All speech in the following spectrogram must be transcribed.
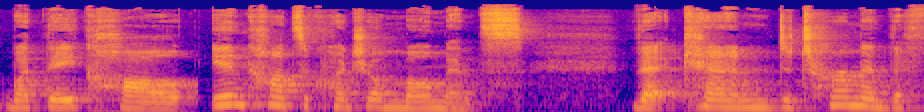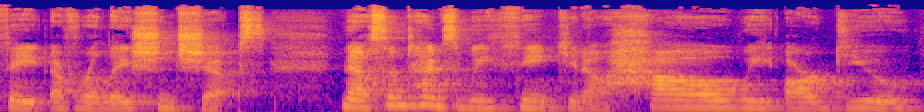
what they call inconsequential moments that can determine the fate of relationships. Now, sometimes we think, you know, how we argue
